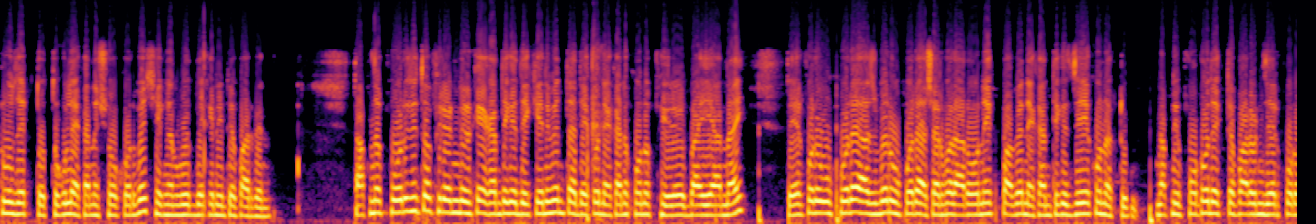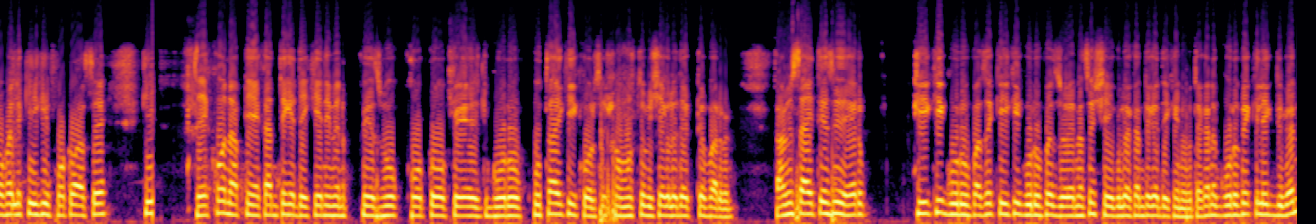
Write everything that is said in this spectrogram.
to Z তথ্যগুলো এখানে শো করবে, সেখানগুলো দেখে নিতে পারবেন। তা আপনার পরিচিত ফ্রেন্ডদেরকে এখান থেকে দেখে নেবেন। তা দেখুন, এখানে কোনো ফিরে বা ইয়া নাই। এরপরে উপরে আসবেন, উপরে আসার পর আরও অনেক পাবেন। এখান থেকে যে কোনো একটু, আপনি ফটো দেখতে পারবেন যে প্রোফাইলে কি কি ফটো আছে। কি দেখুন, আপনি এখান থেকে দেখে নেবেন ফেসবুক ফটো পেজ গ্রুপ কোথায় কি করছে, সমস্ত বিষয়গুলো দেখতে পারবেন। তো আমি চাইতেছি এর কি কি গ্রুপ আছে, কি কি গ্রুপে জয়েন আছে, সেগুলো এখান থেকে দেখে নেব। এখানে গ্রুপে ক্লিক দিবেন।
